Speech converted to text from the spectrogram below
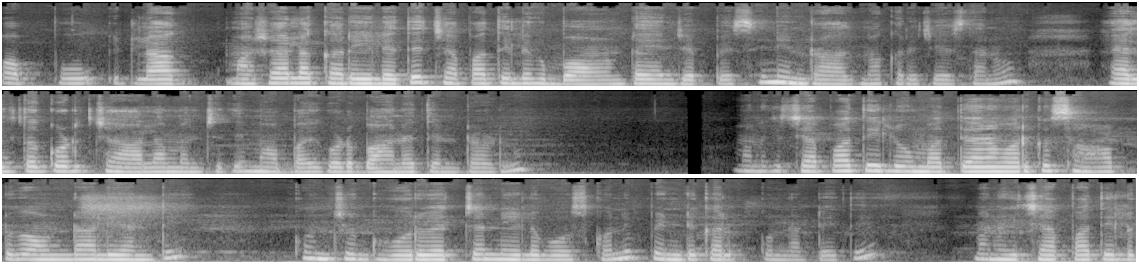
పప్పు ఇట్లా మసాలా కర్రీలు అయితే చపాతీలకు బాగుంటాయని చెప్పేసి నేను రాజ్మా కర్రీ చేస్తాను. హెల్త్ కూడా చాలా మంచిది. మా అబ్బాయి కూడా బాగానే తింటాడు. మనకి చపాతీలు మధ్యాహ్నం వరకు సాఫ్ట్గా ఉండాలి అంటే కొంచెం గోరువెచ్చని నీళ్ళు పోసుకొని పిండి కలుపుకున్నట్టయితే మనకి చపాతీలు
